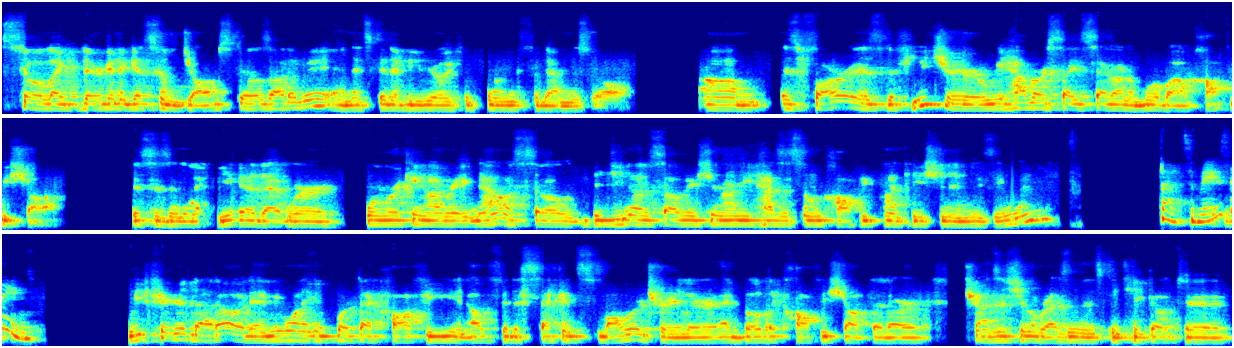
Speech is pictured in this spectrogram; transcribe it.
So like they're going to get some job skills out of it and it's going to be really fulfilling for them as well. Um, as far as the future, we have our sights set on a mobile coffee shop. This is an idea that we're we're working on right now. So, did you know the Salvation Army has its own coffee plantation in New Zealand? That's amazing. We figured that out, and we want to import that coffee and outfit a second smaller trailer and build a coffee shop that our transitional residents can take out to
